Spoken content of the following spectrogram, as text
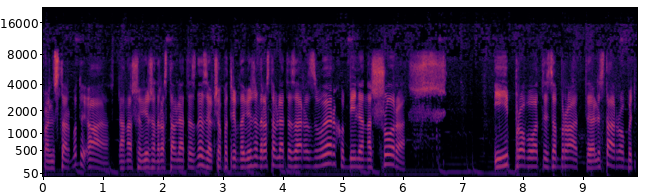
Альстар буде. А, а наша Vision розставляти знизу. Якщо потрібно Vision розставляти зараз зверху, біля нашора. І пробувати забрати. Алістар робить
